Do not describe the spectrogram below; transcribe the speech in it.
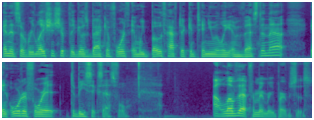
and it's a relationship that goes back and forth, and we both have to continually invest in that in order for it to be successful. I love that for memory purposes.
